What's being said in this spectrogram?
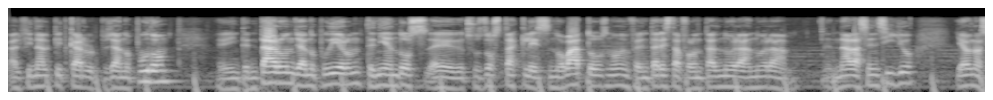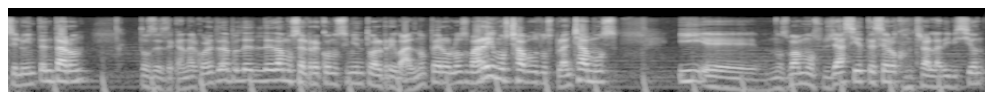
al final Pete Carroll pues, ya no pudo. intentaron, ya no pudieron. Tenían dos, sus dos tackles novatos, ¿no? Enfrentar esta frontal no era, nada sencillo. Y aún así lo intentaron. Entonces desde Canal 40 pues, le, damos el reconocimiento al rival, ¿no? Pero los barrimos, chavos, los planchamos. Y eh, nos vamos ya 7-0 contra la división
